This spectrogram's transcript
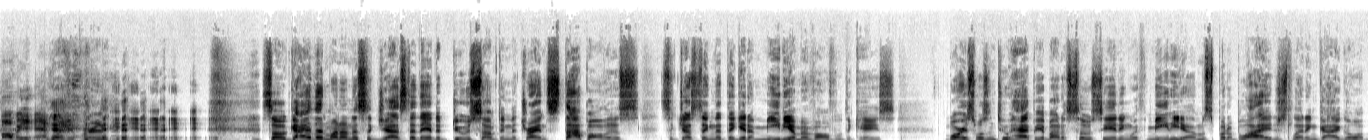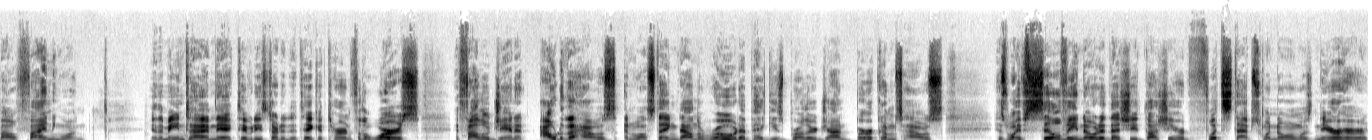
Oh, yeah. when it first- So, Guy then went on to suggest that they had to do something to try and stop all this, suggesting that they get a medium involved with the case. Morris wasn't too happy about associating with mediums, but obliged, letting Guy go about finding one. In the meantime, the activity started to take a turn for the worse. It followed Janet out of the house, and while staying down the road at Peggy's brother John Burcombe's house, his wife Sylvie noted that she thought she heard footsteps when no one was near her.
